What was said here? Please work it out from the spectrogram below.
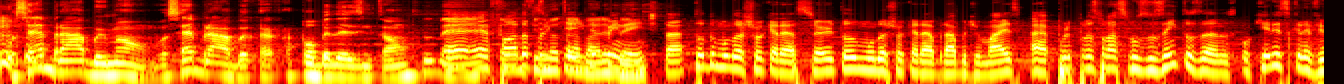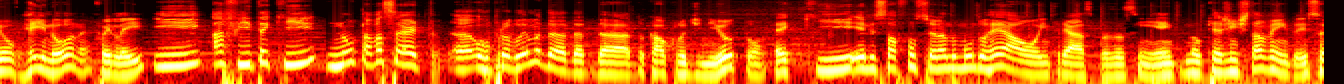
Você é brabo, irmão. Você é brabo. O cara fala, pô, beleza, então, tudo bem. É, é foda fiz meu porque é independente, tá? Todo mundo achou que era Sir, todo mundo achou que era brabo demais. É, por, pelos próximos 200 anos, o que ele escreveu reinou, né? Foi lei. E a fita é que não tava certo. Ah, o problema da- da- da- do cálculo de Newton é que ele só funciona no mundo real, entre aspas, assim, no que a gente tá vendo. Isso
